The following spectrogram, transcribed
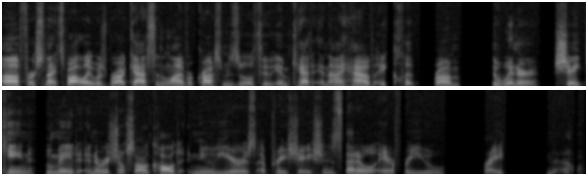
uh, First Night Spotlight was broadcasted live across Missoula through MCAT, and I have a clip from the winner, Shay Keen, who made an original song called New Year's Appreciations that I will air for you right now.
